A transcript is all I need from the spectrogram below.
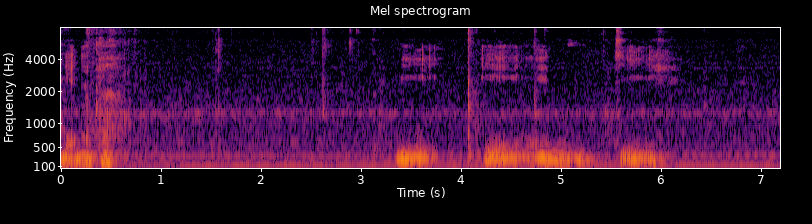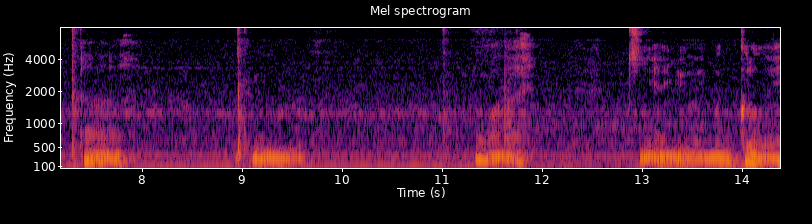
เดี๋ยวนะคะ B A N G R U Y G I U บังกรวย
